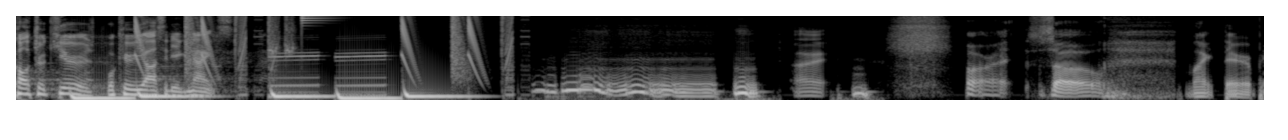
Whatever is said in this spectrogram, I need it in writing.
Culture cures what curiosity ignites. Alright. Alright. So mic therapy.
